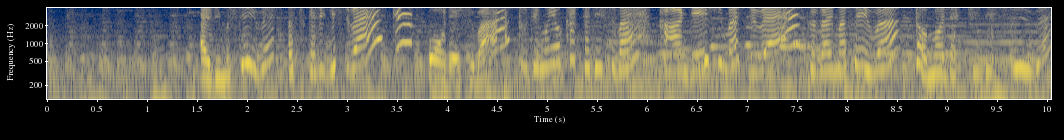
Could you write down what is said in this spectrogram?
ありませんわ。お疲れですわ。結構ですわ。とても良かったですわ。歓迎しますわ。伺いませんわ。友達ですわ。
